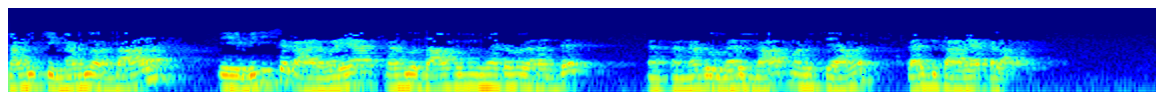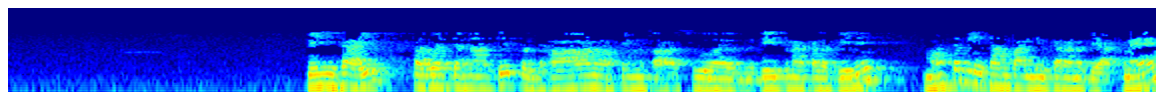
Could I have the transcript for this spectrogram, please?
නඩුච්චි නඩුවක් දාලා ඒ විනිශ්චයකාරවරයා නඩුව දාපු මිනිහටම වැරද්ද නැත්නම් නඩුව වැරද්ද දාපු මිනිහයාම වැරදි කාර්යයක් කළා. මේ නිසායි සර්වඥාන්සේ ප්‍රධාන වශයෙන් දේශනා කළ තියෙන්නේ මට මේ සම්බන්ධයෙන් කරන්න දෙයක් නැහැ.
